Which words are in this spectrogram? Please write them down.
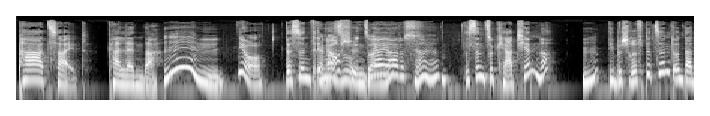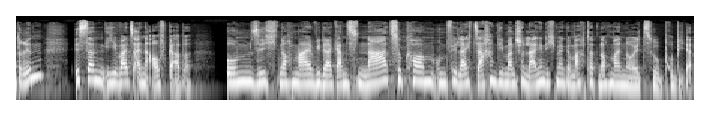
Paarzeit-Kalender. Ja. Das sind Kann immer auch so, schön sein, Ja, ne? ja, das, Ja, ja. das sind so Kärtchen, ne? Mhm. Die beschriftet sind und da drin ist dann jeweils eine Aufgabe, um sich nochmal wieder ganz nahe zu kommen, um vielleicht Sachen, die man schon lange nicht mehr gemacht hat, nochmal neu zu probieren.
